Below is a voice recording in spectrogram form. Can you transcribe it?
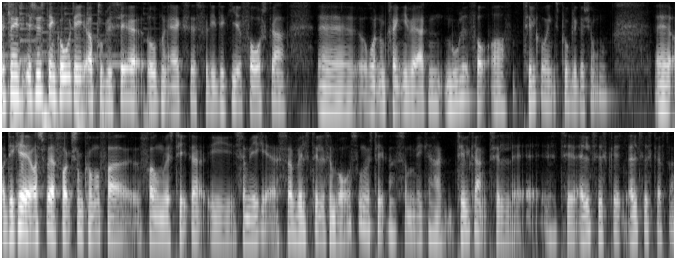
Jeg synes, jeg synes, det er en god idé at publicere Open Access, fordi det giver forskere øh, rundt omkring i verden mulighed for at tilgå ens publikationer. Øh, og det kan også være folk, som kommer fra, fra universiteter, i, som ikke er så velstillede som vores universiteter, som ikke har tilgang til, øh, til alle, tidske, alle tidsskrifter.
